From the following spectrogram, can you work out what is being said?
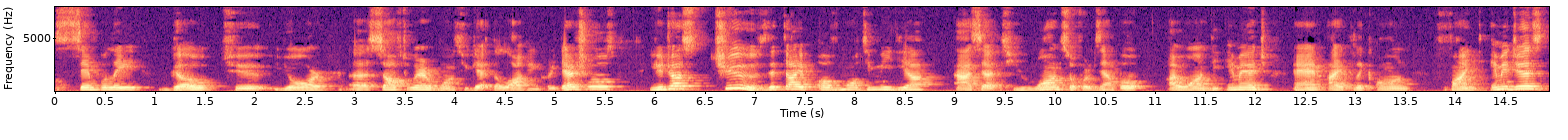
simply go to your uh, software once you get the login credentials you just choose the type of multimedia assets you want. So for example, I want the image and I click on find images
